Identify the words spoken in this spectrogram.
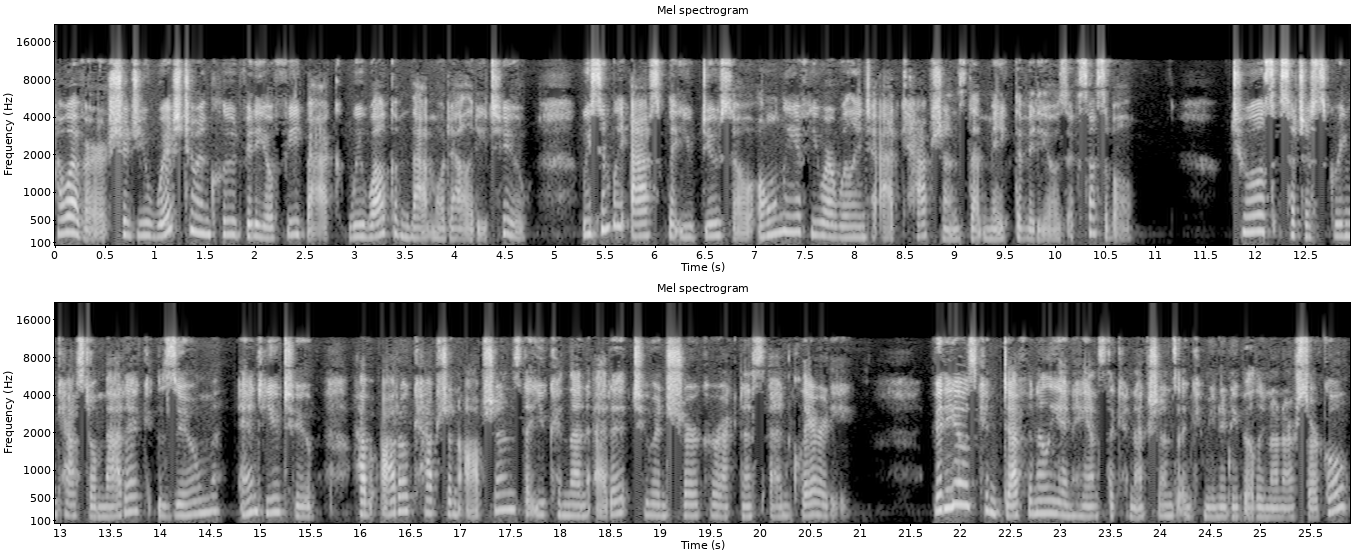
However, should you wish to include video feedback, we welcome that modality too. We simply ask that you do so only if you are willing to add captions that make the videos accessible. Tools such as Screencast-O-Matic, Zoom, and YouTube have auto caption options that you can then edit to ensure correctness and clarity. Videos can definitely enhance the connections and community building on our circle,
